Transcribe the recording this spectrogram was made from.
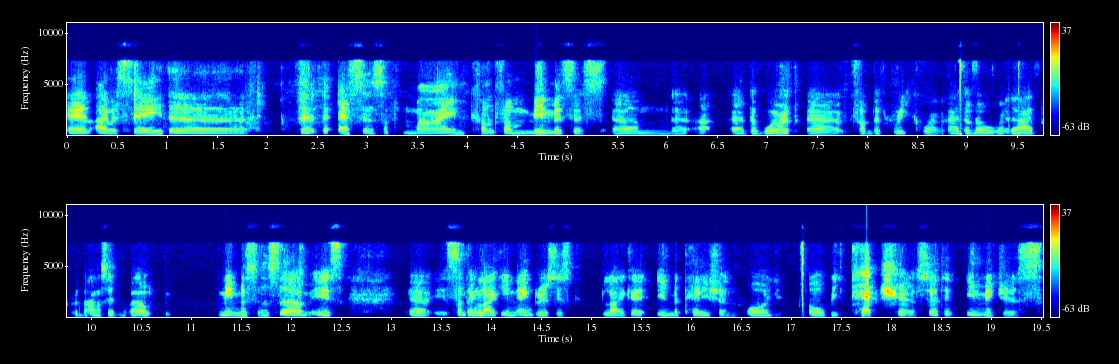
and I would say the the, the essence of mime comes from mimesis, um, the uh, uh, the word uh, from the Greek word. I don't know whether I pronounce it well. Mimesis um, is, uh, something like in English is like an imitation, or or we capture certain images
